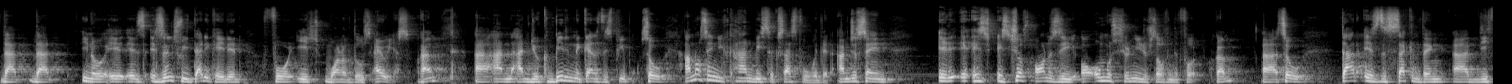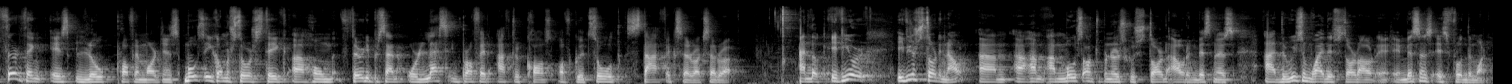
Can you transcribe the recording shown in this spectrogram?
that, that you know, is, is literally dedicated for each one of those areas, okay? Uh, and, and you're competing against these people. So I'm not saying you can't be successful with it. I'm just saying it, it's, it's just honestly almost shooting yourself in the foot, okay? Uh, so that is the second thing. Uh, the third thing is low profit margins. Most e-commerce stores take uh, home 30% or less in profit after cost of goods sold, staff, etc., etc. And look, if you're if you're starting out, um, I'm, I'm most entrepreneurs who start out in business, uh, the reason why they start out in, in, business is for the money,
